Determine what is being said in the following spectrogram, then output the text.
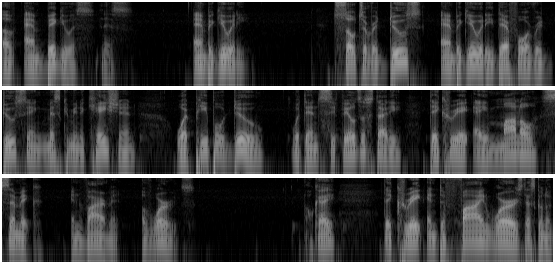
of ambiguousness, ambiguity. So to reduce ambiguity, therefore reducing miscommunication, what people do within fields of study, they create a monosemic environment of words. Okay? They create and define words that's going to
